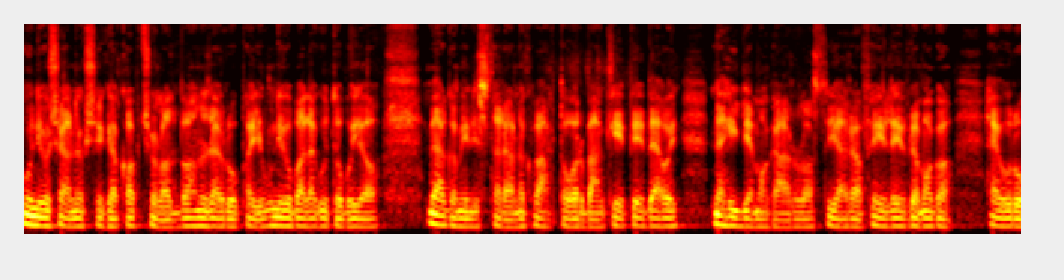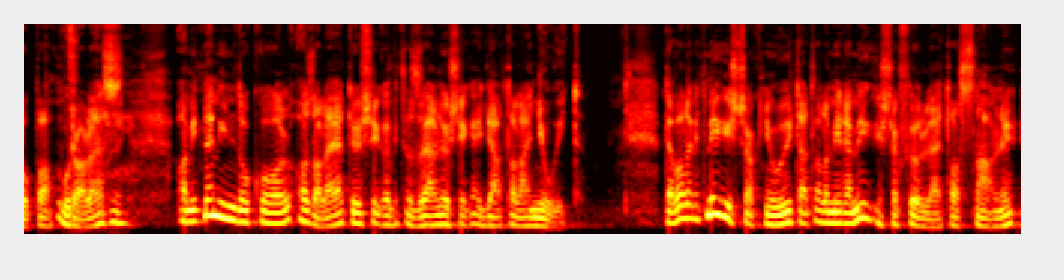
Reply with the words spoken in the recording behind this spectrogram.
uniós elnökséggel kapcsolatban az Európai Unióban legutóbb ugye a belga miniszterelnök vágta Orbán képébe, hogy ne higgye magáról azt, hogy erre a fél évre maga Európa ura lesz, amit nem indokol az a lehetőség, amit az elnökség egyáltalán nyújt. De valamit mégiscsak nyújt, tehát valamire mégiscsak föl lehet használni,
